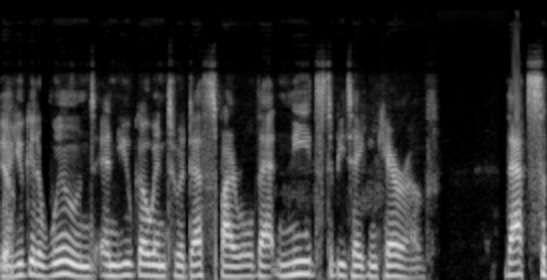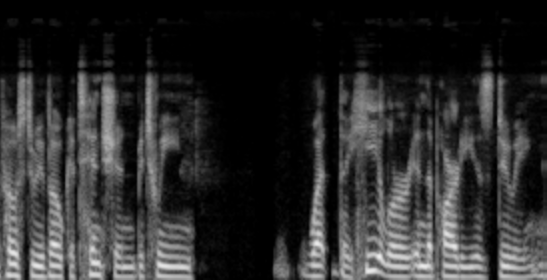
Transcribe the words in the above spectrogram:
Yeah. Where you get a wound and you go into a death spiral that needs to be taken care of. That's supposed to evoke a tension between what the healer in the party is doing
